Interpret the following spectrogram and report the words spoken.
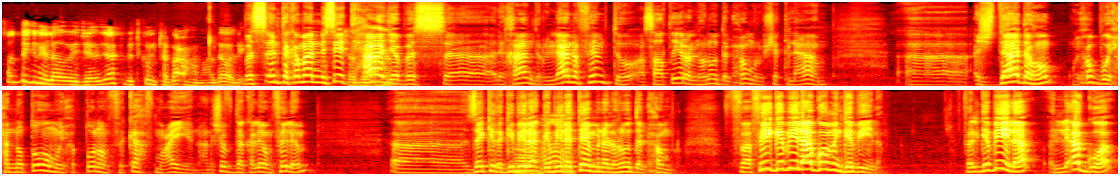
صدقني لو جت بتكون تبعهم هذول بس انت كمان نسيت تبع- حاجة بس آه أليخاندرو اللي أنا فهمته أساطير الهنود الحمر بشكل عام آه أجدادهم يحبوا يحنطوهم ويحطونهم في كهف معين. أنا شفت ذاك اليوم فيلم آه زي كذا قبيله أها. قبيلتين من الهنود الحمر. ففي قبيلة أقوى من قبيلة. فالقبيلة اللي أقوى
